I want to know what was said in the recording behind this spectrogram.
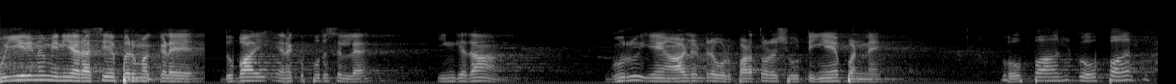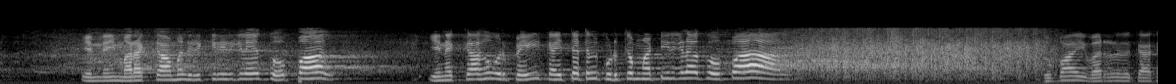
உயிரினும் இனிய ரசிக பெருமக்களே துபாய் எனக்கு புதுசில்ல இங்கே தான் குரு என் ஆளுன்ற ஒரு படத்தோட ஷூட்டிங்கே பண்ணேன். கோபால் கோபால். என்னை மறக்காமல் இருக்கிறீர்களே கோபால். எனக்காக ஒரு பெய் கைத்தட்டல் கொடுக்க மாட்டீர்களா கோபால்? துபாய் வர்றதுக்காக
